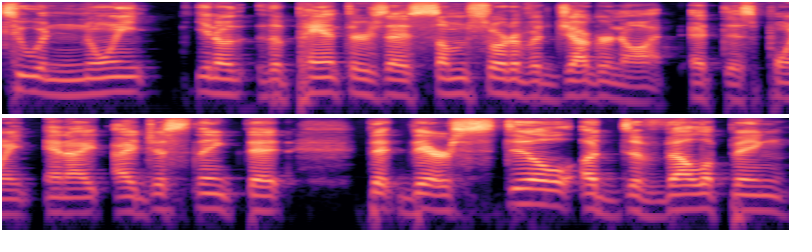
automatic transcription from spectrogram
to anoint, you know, the Panthers as some sort of a juggernaut at this point and I I just think that that they're still a developing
